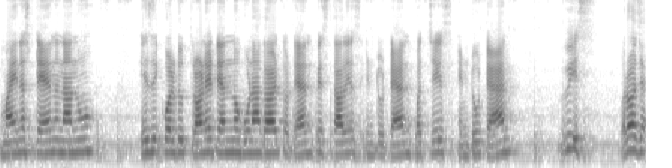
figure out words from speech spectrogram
માઇનસ ટેન નાનું ઇઝ ઇક્વલ ટુ ત્રણે ટેનનો ગુણાકાર. તો ટેન પિસ્તાલીસ ઇન્ટુ ટેન પચીસ ઇન્ટુ ટેન વીસ. બરાબર છે?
